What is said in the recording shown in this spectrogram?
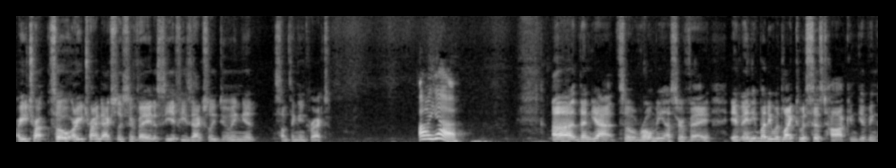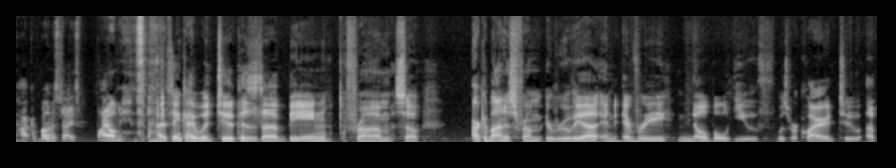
Are you try- so? Are you trying to actually survey to see if he's actually doing it something incorrect? Oh yeah. Uh, then yeah. So roll me a survey. If anybody would like to assist Hawk in giving Hawk a bonus dice, by all means. I think I would too, because uh, being from so Arcaban is from Iruvia, and every noble youth was required to up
